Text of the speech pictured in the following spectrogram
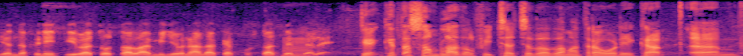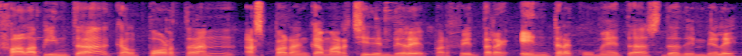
i, en definitiva, tota la millonada que ha costat Dembélé. Què, què t'ha semblat el fitxatge de Dama Traoré? Que eh, fa la pinta que el porten esperant que marxi Dembélé, per fer entre, entre cometes de Dembélé.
